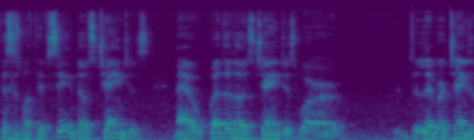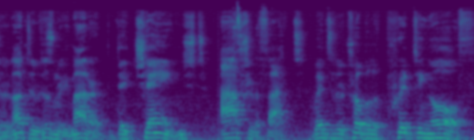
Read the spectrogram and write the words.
this is what they've seen, those changes. Now, whether those changes were deliberate changes or not, it doesn't really matter. They changed after the fact, went to the trouble of printing off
